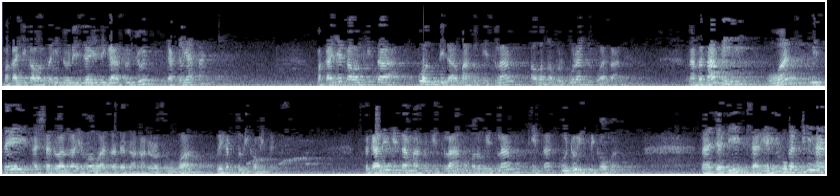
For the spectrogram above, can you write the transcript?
Maka jika se-Indonesia ini gak sujud gak kelihatan. Makanya kalau kita pun tidak masuk Islam Allah gak berkurang kekuasaannya. Nah tetapi once we say asyhadu an la ilaha wa rasulullah, we have to be committed. Sekali kita masuk Islam, memeluk Islam, kita kudu istiqomah. Nah, jadi syariah ini bukan pilihan.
